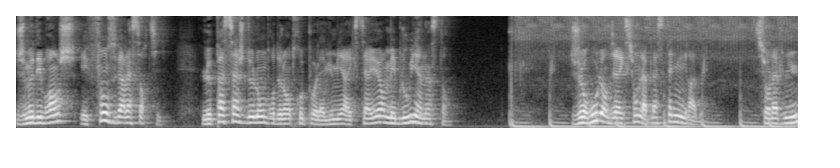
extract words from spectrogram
Je me débranche et fonce vers la sortie. Le passage de l'ombre de l'entrepôt à la lumière extérieure m'éblouit un instant. Je roule en direction de la place Stalingrad. Sur l'avenue,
